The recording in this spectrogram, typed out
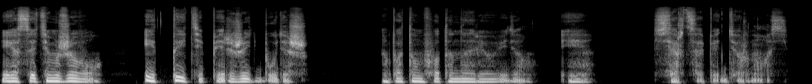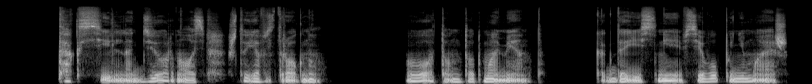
Я с этим живу, и ты теперь жить будешь. А потом фото Нари увидел, и сердце опять дернулось так сильно дернулась, что я вздрогнул. Вот он тот момент, когда яснее всего понимаешь,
